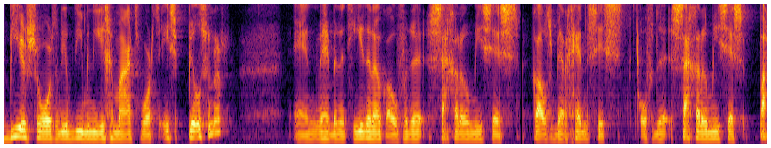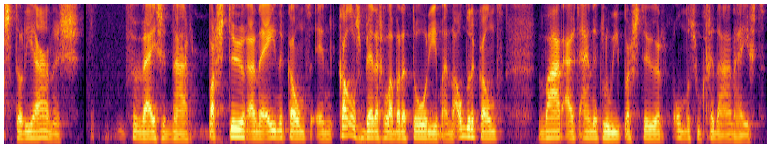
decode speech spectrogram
biersoorten die op die manier gemaakt wordt is Pilsener. En we hebben het hier dan ook over de Saccharomyces carlsbergensis of de Saccharomyces pastorianus. Verwijzend naar Pasteur aan de ene kant en Carlsberg Laboratorium aan de andere kant, waar uiteindelijk Louis Pasteur onderzoek gedaan heeft.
